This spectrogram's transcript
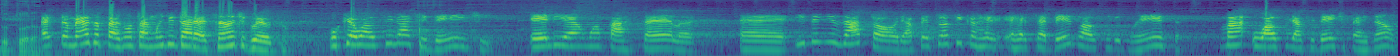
doutora? É, também essa pergunta é muito interessante, Gleuton, porque o auxílio acidente ele é uma parcela é, indenizatória. A pessoa fica re recebendo o auxílio doença, o auxílio acidente, perdão,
